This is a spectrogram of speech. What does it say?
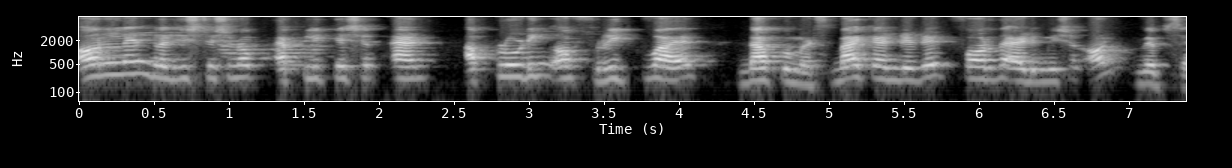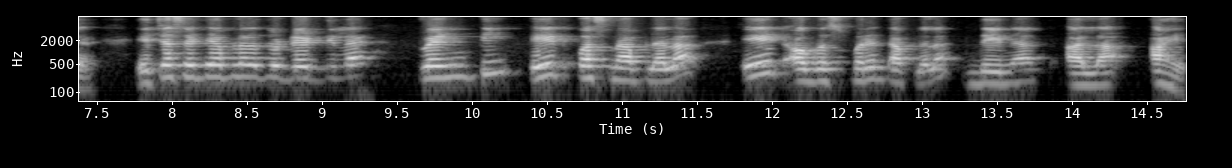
online registration of application and uploading of required documents by candidate for the admission on website याच्यासाठी आपल्याला जो डेट दिलाय ट्वेंटी एटपासून आपल्याला एट ऑगस्ट पर्यंत आपल्याला देण्यात आला आहे.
